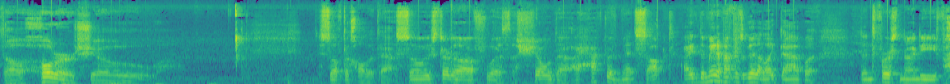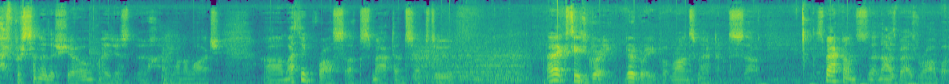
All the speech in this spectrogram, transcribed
the horror show. Still have to call it that. So we started off with a show that I have to admit sucked. I the main event was good, I like that, but then the first ninety five percent of the show, I just ugh, I didn't want to watch. Um, I think Raw sucks, SmackDown sucks too. NXT's great, they're great, but Raw and SmackDown suck. SmackDown's not as bad as Raw, but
